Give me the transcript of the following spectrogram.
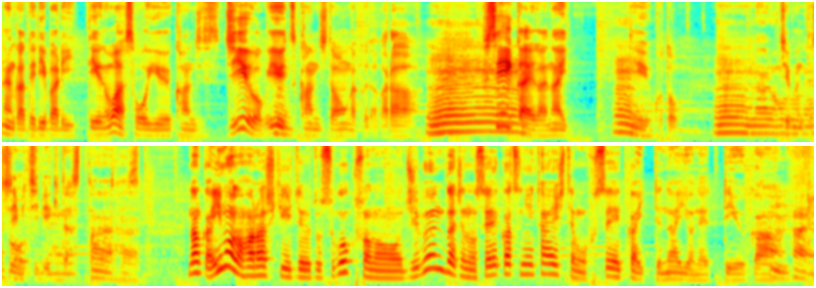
なんかデリバリーっていうのはそういう感じです。自由を唯一感じた音楽だから、うーん。不正解がないっっていうこと、うん。なるほどね。自分たちで導き出すっていはいとです、なんか今の話聞いてるとすごくその自分たちの生活に対しても不正解ってないよねっていうか、うん。はい。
